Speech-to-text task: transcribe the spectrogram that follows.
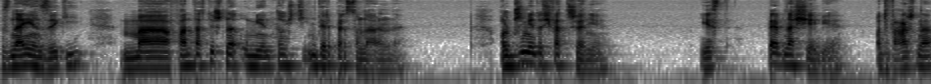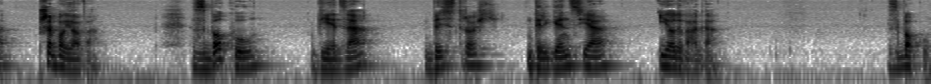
zna języki, ma fantastyczne umiejętności interpersonalne, olbrzymie doświadczenie. Jest pewna siebie, odważna, przebojowa. Z boku wiedza, bystrość, inteligencja i odwaga. Z boku.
